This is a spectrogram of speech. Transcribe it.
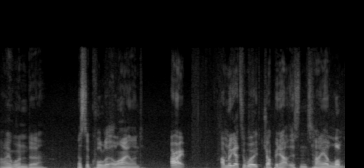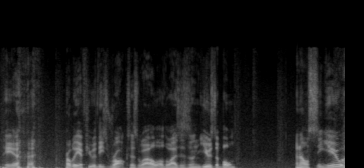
I wonder. That's a cool little island. Alright. I'm going to get to work chopping out this entire lump here. Probably a few of these rocks as well, otherwise it's unusable. And I'll see you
